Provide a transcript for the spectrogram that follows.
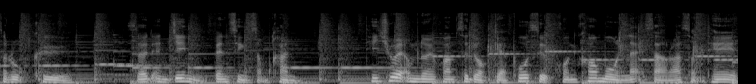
สรุปคือ Search Engine เป็นสิ่งสำคัญ ที่ช่วยอำนวยความสะดวกแก่ผู้สืบค้นข้อมูลและสารสนเทศ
